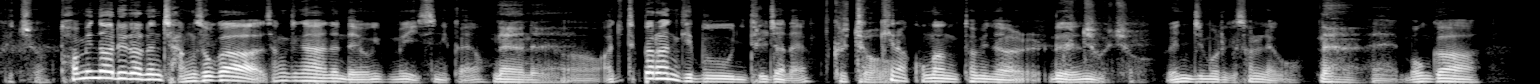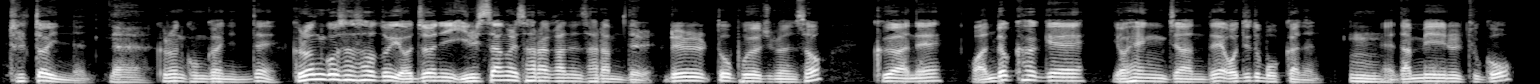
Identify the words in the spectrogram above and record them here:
그렇죠. 터미널이라는 장소가 상징하는 내용이 분명히 있으니까요. 네네. 어, 아주 특별한 기분이 들잖아요. 그렇죠. 특히나 공항 터미널은 그렇죠, 그렇죠. 왠지 모르게 설레고 네. 예, 뭔가 들떠 있는 네. 그런 공간인데 그런 곳에서도 여전히 일상을 살아가는 사람들을 또 보여주면서 그 안에 완벽하게 여행자인데 어디도 못 가는 음. 예, 난민을 두고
